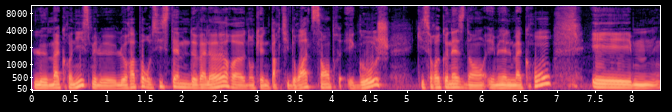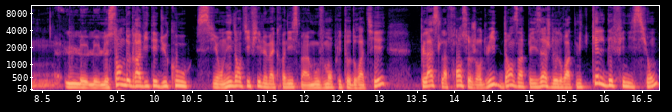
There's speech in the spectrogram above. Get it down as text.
le macronisme et le, rapport au système de valeurs. Euh, donc il y a une partie droite, centre et gauche qui se reconnaissent dans Emmanuel Macron. Et hum, le, centre de gravité, du coup, si on identifie le macronisme à un mouvement plutôt droitier, place la France aujourd'hui dans un paysage de droite. Mais quelle définition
